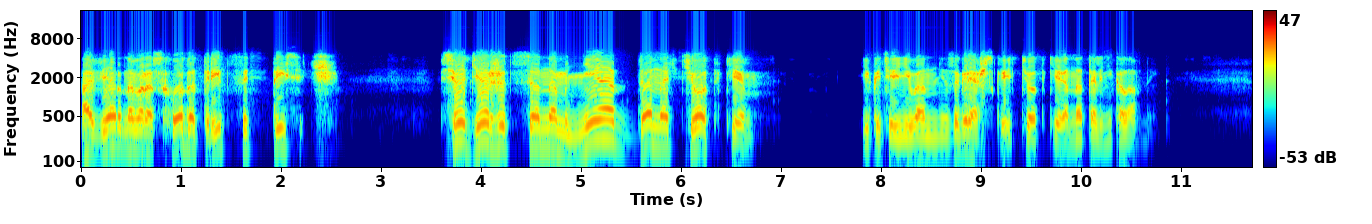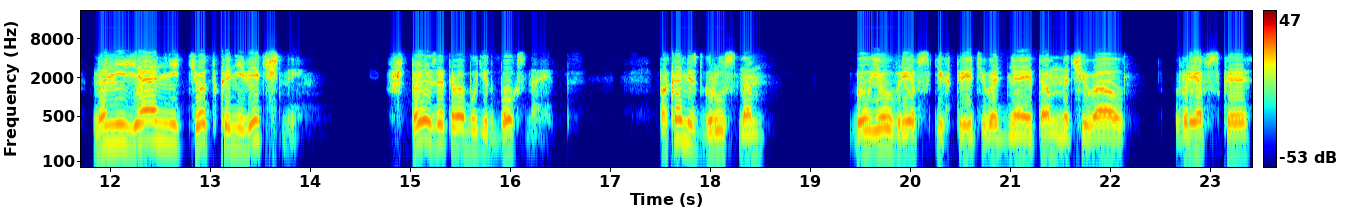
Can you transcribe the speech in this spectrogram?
а верного расхода тридцать тысяч. Все держится на мне да на тетке. Екатерине Ивановне Загряжской, тетке Натальи Николаевны. Но ни я, ни тетка не вечны. Что из этого будет, Бог знает. Пока мест грустно. Был я у Вревских третьего дня и там ночевал. Вревская,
